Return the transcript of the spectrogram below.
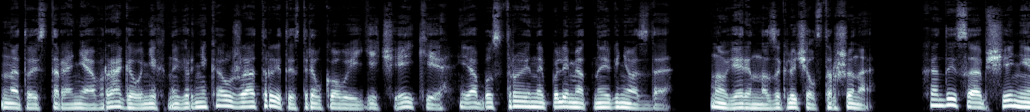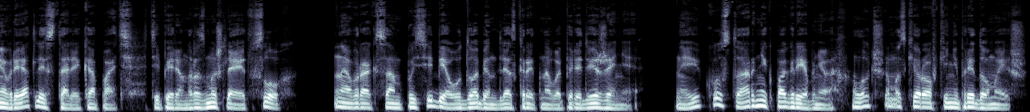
На той стороне оврага у них наверняка уже отрыты стрелковые ячейки и обустроены пулеметные гнезда, уверенно заключил старшина. Ходы сообщения вряд ли стали копать, теперь он размышляет вслух. А враг сам по себе удобен для скрытного передвижения. И кустарник по гребню, лучше маскировки не придумаешь.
